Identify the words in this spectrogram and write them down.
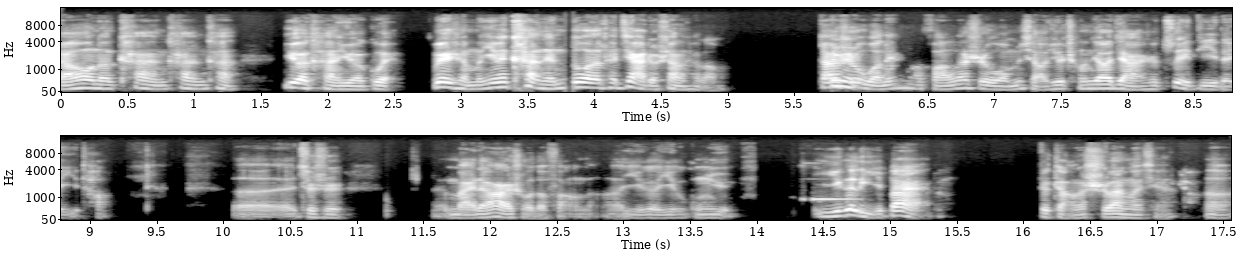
然后呢，看看看，越看越贵。为什么？因为看的人多了，它价就上去了嘛。当时我那套房子是我们小区成交价是最低的一套，呃，就是买的二手的房子啊，一个一个公寓，一个礼拜。就涨了十万块钱，嗯，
